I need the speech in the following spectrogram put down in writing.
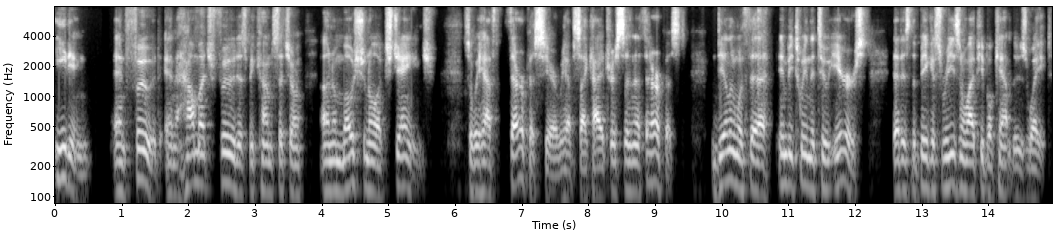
eating and food and how much food has become such a, an emotional exchange. So we have therapists here, we have psychiatrists and a therapist dealing with the in between the two ears. That is the biggest reason why people can't lose weight.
